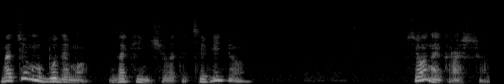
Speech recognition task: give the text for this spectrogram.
На цьому будемо закінчувати це відео. Всього найкращого.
